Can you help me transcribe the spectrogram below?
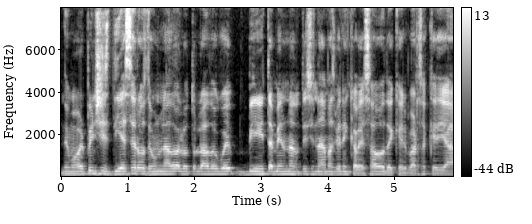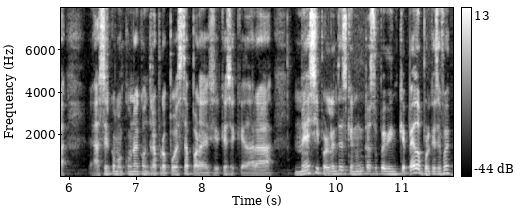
De mover pinches 10 ceros de un lado al otro lado, güey. Vi también una noticia nada más bien encabezado de que el Barça quería hacer como que una contrapropuesta para decir que se quedara Messi. Pero neta es que nunca supe bien qué pedo, por qué se fue.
